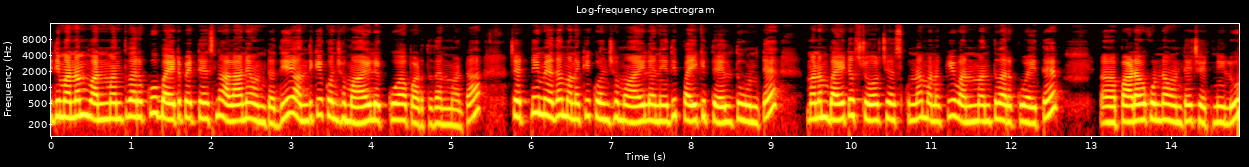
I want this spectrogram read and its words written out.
ఇది మనం వన్ మంత్ వరకు బయట పెట్టేసిన అలానే ఉంటుంది. అందుకే కొంచెం ఆయిల్ ఎక్కువ పడుతుంది అనమాట చట్నీ మీద మనకి కొంచెం ఆయిల్ అనేది పైకి తేలుతూ ఉంటే మనం బయట స్టోర్ చేసుకున్న మనకి వన్ మంత్ వరకు అయితే పాడవకుండా ఉంటాయి చట్నీలు.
